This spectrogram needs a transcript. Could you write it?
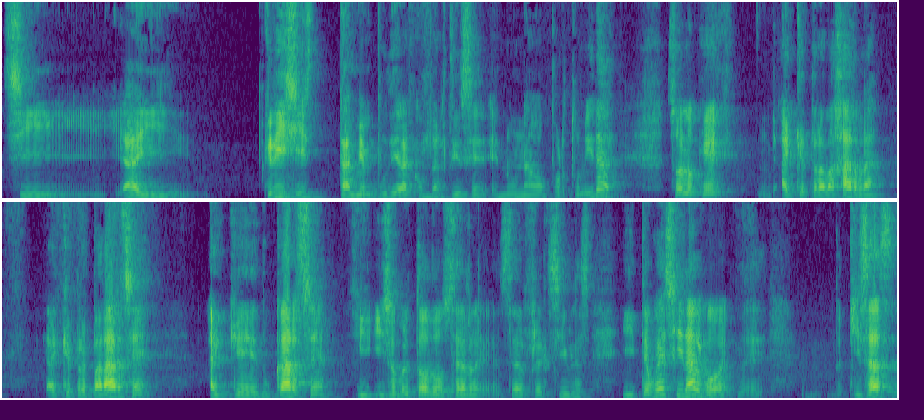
si hay crisis, también pudiera convertirse en una oportunidad. Solo que hay que trabajarla, hay que prepararse, hay que educarse y, sobre todo ser, ser, flexibles. Y te voy a decir algo, eh, quizás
